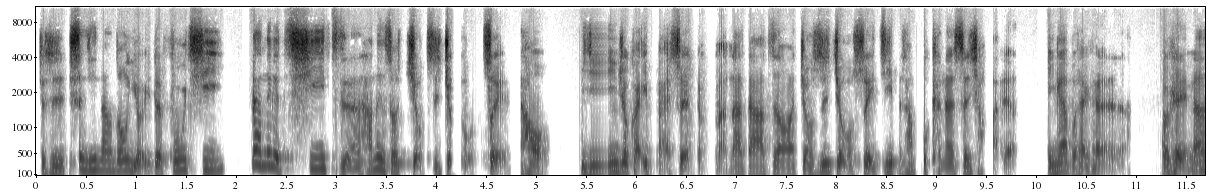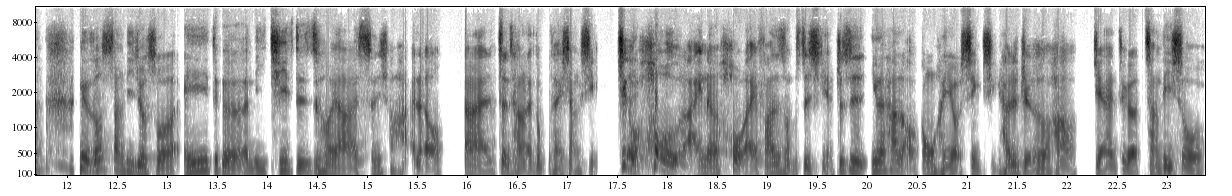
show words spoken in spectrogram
就是圣经当中有一对夫妻，那那个妻子呢，她那个时候九十九岁，然后已经就快一百岁了嘛。那大家知道吗？九十九岁基本上不可能生小孩了，应该不太可能了。OK，那那个时候上帝就说：“哎，这个你妻子之后要来生小孩了哦。”当然正常人都不太相信。结果后来呢？后来发生什么事情？就是因为她老公很有信心，他就觉得说：“好，既然这个上帝说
